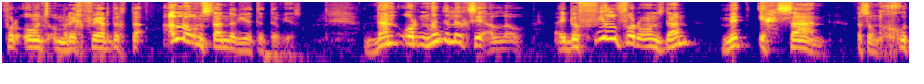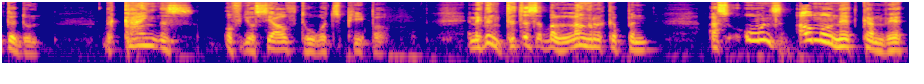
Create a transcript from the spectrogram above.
vir ons om regverdig te alle omstandighede te wees. Dan onmiddellik sê Allah Hy beveel vir ons dan met ihsan is om goed te doen. The kindness of yourself towards people. En ek dink dit is 'n belangrike punt as ons almal net kan weet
